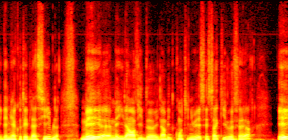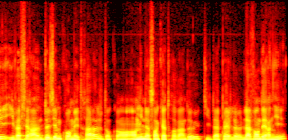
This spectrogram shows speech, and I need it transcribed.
il a mis à côté de la cible, mais, euh, mais il, a envie de, il a envie de continuer, c'est ça qu'il veut faire. Et il va faire un deuxième court métrage, donc en, en 1982, qu'il appelle L'avant-dernier,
